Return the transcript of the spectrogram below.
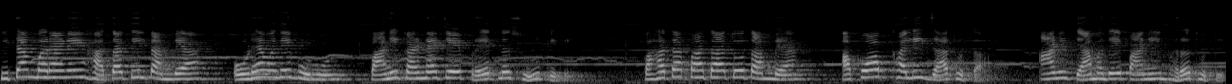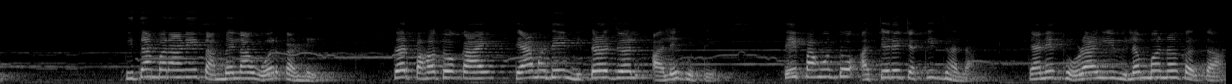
पितांबराने हातातील तांब्या ओढ्यामध्ये बुडवून पाणी काढण्याचे प्रयत्न सुरू केले. पाहता पाहता तो तांब्या आपोआप खाली जात होता आणि त्यामध्ये पाणी भरत होते. पितांबराने तांब्याला वर काढले. तर पाहतो काय त्यामध्ये नितळ जल आले होते. ते पाहून तो आश्चर्यचकित झाला. त्याने थोडाही विलंब न करता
